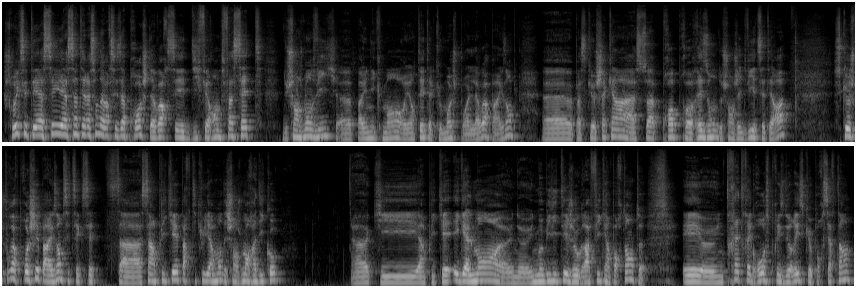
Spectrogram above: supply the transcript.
je trouvais que c'était assez, assez intéressant d'avoir ces approches, d'avoir ces différentes facettes du changement de vie, euh, pas uniquement orienté tel que moi je pourrais l'avoir par exemple, euh, parce que chacun a sa propre raison de changer de vie, etc. Ce que je pourrais reprocher par exemple, c'est que ça, impliquait particulièrement des changements radicaux. Euh, qui impliquaient également une, une, mobilité géographique importante et une très très grosse prise de risque pour certains.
